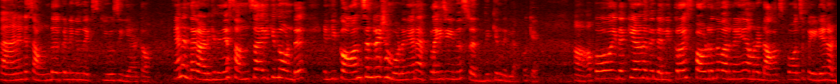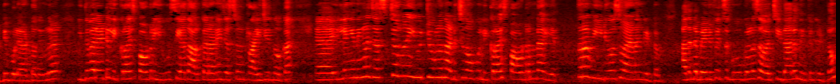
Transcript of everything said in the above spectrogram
ഫാനിന്റെ സൗണ്ട് കേൾക്കണമെങ്കിൽ ഒന്ന് എക്സ്ക്യൂസ് ചെയ്യാം കേട്ടോ ഞാൻ എന്താ കാണിക്കുന്നത് ഞാൻ സംസാരിക്കുന്നതുകൊണ്ട് എനിക്ക് കോൺസെൻട്രേഷൻ പോകുന്നുണ്ട് ഞാൻ അപ്ലൈ ചെയ്യുന്നത് ശ്രദ്ധിക്കുന്നില്ല. ഓക്കെ ആ അപ്പോൾ ഇതൊക്കെയാണ് ഇതിന്റെ ലിക്രോയിസ് പൗഡർ എന്ന് പറഞ്ഞു കഴിഞ്ഞാൽ നമ്മുടെ ഡാർക്ക് സ്പോട്ട്സ് ഫെയ്ഡ് ചെയ്യാൻ അടിപൊളിയാണ് കേട്ടോ നിങ്ങൾ ഇതുവരെയായിട്ട് ലിക്രോയിസ് പൗഡർ യൂസ് ചെയ്യാത്ത ആൾക്കാരാണെങ്കിൽ ജസ്റ്റ് ഒന്ന് ട്രൈ ചെയ്ത് നോക്കുക. ഇല്ലെങ്കിൽ നിങ്ങൾ ജസ്റ്റ് ഒന്ന് യൂട്യൂബിൽ ഒന്ന് അടിച്ചു നോക്കൂ ലിക്രോയിസ് പൗഡറിന്റെ എത്ര വീഡിയോസ് വേണം കിട്ടും. അതിന്റെ ബെനിഫിറ്റ്സ് ഗൂഗിളിൽ സെർച്ച് ചെയ്താലും നിങ്ങൾക്ക് കിട്ടും.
